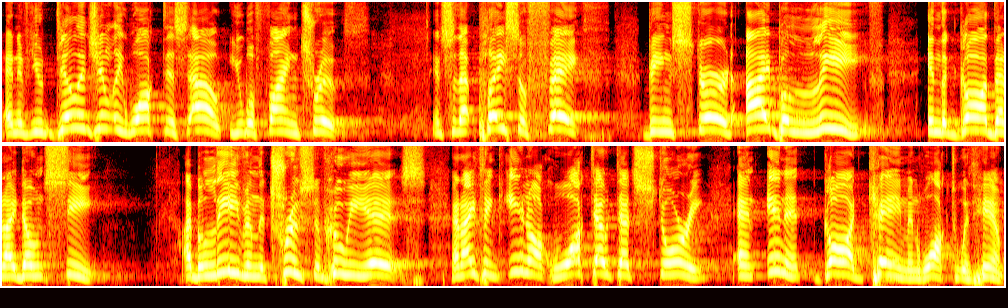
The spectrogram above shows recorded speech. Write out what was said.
And if you diligently walk this out, you will find truth. And so, that place of faith being stirred, I believe in the God that I don't see. I believe in the truths of who He is. And I think Enoch walked out that story, and in it, God came and walked with him.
